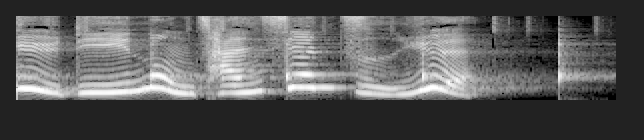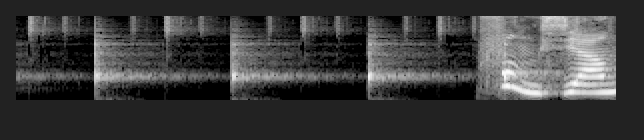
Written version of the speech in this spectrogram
玉笛弄残仙子乐。凤翔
